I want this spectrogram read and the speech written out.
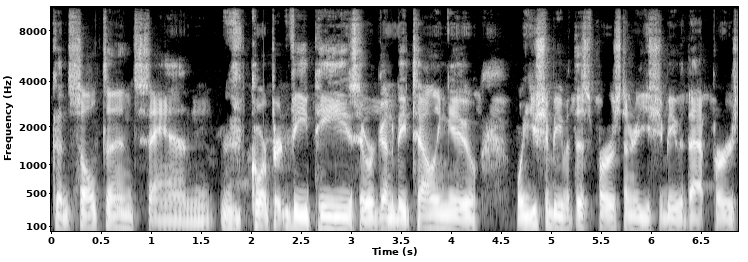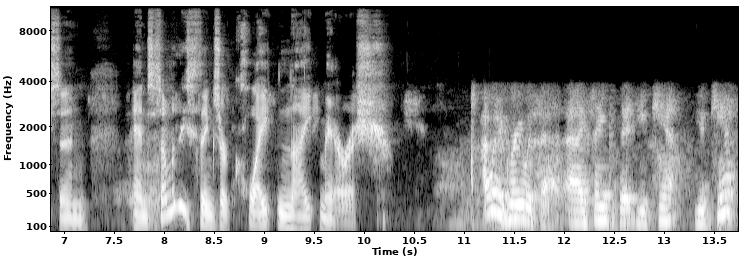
consultants and corporate VPs who are going to be telling you, well, you should be with this person or you should be with that person. And some of these things are quite nightmarish. I would agree with that. I think that you can't you can't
